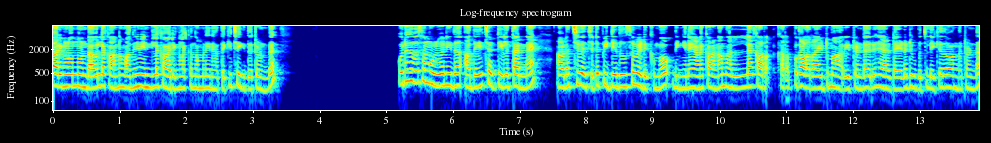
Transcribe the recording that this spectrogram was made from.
കാര്യങ്ങളൊന്നും ഉണ്ടാവില്ല. കാരണം അതിന് വേണ്ടിയുള്ള കാര്യങ്ങളൊക്കെ നമ്മൾ ഇതിനകത്തേക്ക് ചെയ്തിട്ടുണ്ട്. ഒരു ദിവസം മുഴുവൻ ഇത് അതേ ചട്ടിയിൽ തന്നെ അടച്ച് വെച്ചിട്ട് പിറ്റേ ദിവസം എടുക്കുമ്പോൾ ഇതിങ്ങനെയാണ് കാണാൻ നല്ല കറ കറുപ്പ് കളറായിട്ട് മാറിയിട്ടുണ്ട്. ഒരു ഹെയർ ഡൈയുടെ രൂപത്തിലേക്ക് അത് വന്നിട്ടുണ്ട്.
